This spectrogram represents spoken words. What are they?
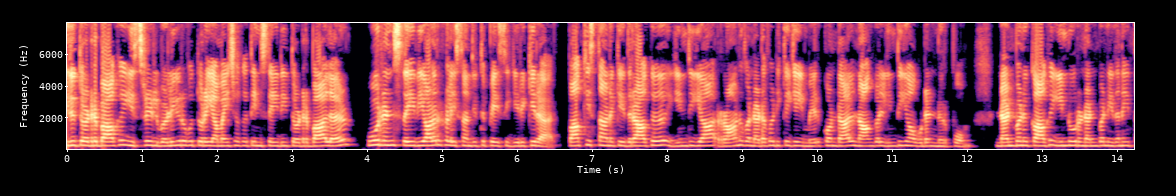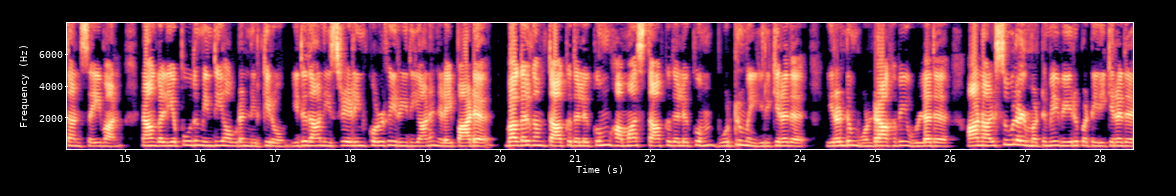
இது தொடர்பாக இஸ்ரேல் வெளியுறவுத்துறை அமைச்சகத்தின் செய்தி தொடர்பாளர் ஊரன் செய்தியாளர்களை சந்தித்து பேசியிருக்கிறார். பாகிஸ்தானுக்கு எதிராக இந்தியா ராணுவ நடவடிக்கையை மேற்கொண்டால் நாங்கள் இந்தியாவுடன் நிற்போம். நண்பனுக்காக இன்னொரு நண்பன் இதனைத்தான் செய்வான். நாங்கள் எப்போதும் இந்தியாவுடன் நிற்கிறோம். இதுதான் இஸ்ரேலின் கொள்கை ரீதியான நிலைப்பாடு. பகல்கம் தாக்குதலுக்கும் ஹமாஸ் தாக்குதலுக்கும் ஒற்றுமை இருக்கிறது. இரண்டும் ஒன்றாகவே உள்ளது. ஆனால் சூழல் மட்டுமே வேறுபட்டிருக்கிறது.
